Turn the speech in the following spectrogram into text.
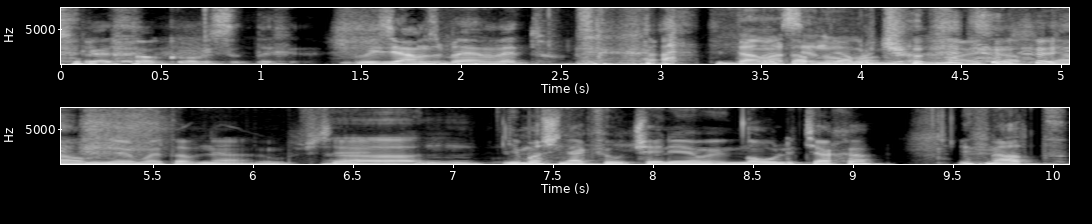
ще каже, толкова ми се дъха. Го изям с БМВ-то. Ти дам аз едно няма, нямам, не, майтап няма. Въобще. А, Имаш някакви учения, много летяха и над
